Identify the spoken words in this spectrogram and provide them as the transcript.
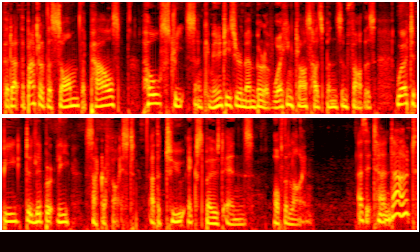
that at the Battle of the Somme, the pals, whole streets and communities you remember of working class husbands and fathers, were to be deliberately sacrificed at the two exposed ends of the line. As it turned out,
